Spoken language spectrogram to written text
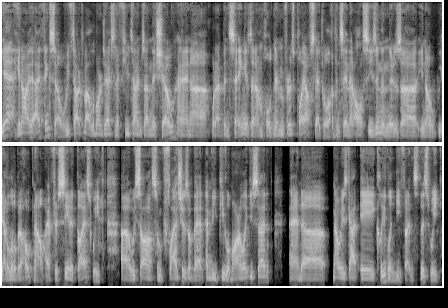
Yeah, you know, I, I, think so. We've talked about Lamar Jackson a few times on this show, and uh, what I've been saying is that I'm holding him for his playoff schedule. I've been saying that all season, and there's, uh, you know, we got a little bit of hope now after seeing it last week. Uh, we saw some flashes of that MVP Lamar, like you said, and uh, now he's got a Cleveland defense this week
